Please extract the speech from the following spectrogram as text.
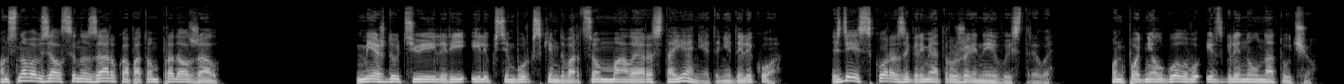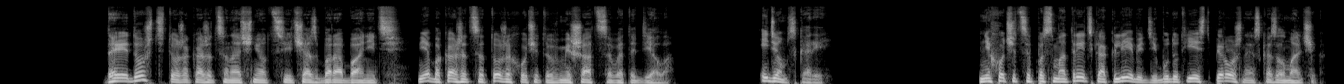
Он снова взял сына за руку, а потом продолжал. «Между Тюильри и Люксембургским дворцом малое расстояние, это недалеко. Здесь скоро загремят ружейные выстрелы». Он поднял голову и взглянул на тучу. Да и дождь тоже, кажется, начнет сейчас барабанить. Небо, кажется, тоже хочет вмешаться в это дело. Идем скорей. «Мне хочется посмотреть, как лебеди будут есть пирожное», — сказал мальчик.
